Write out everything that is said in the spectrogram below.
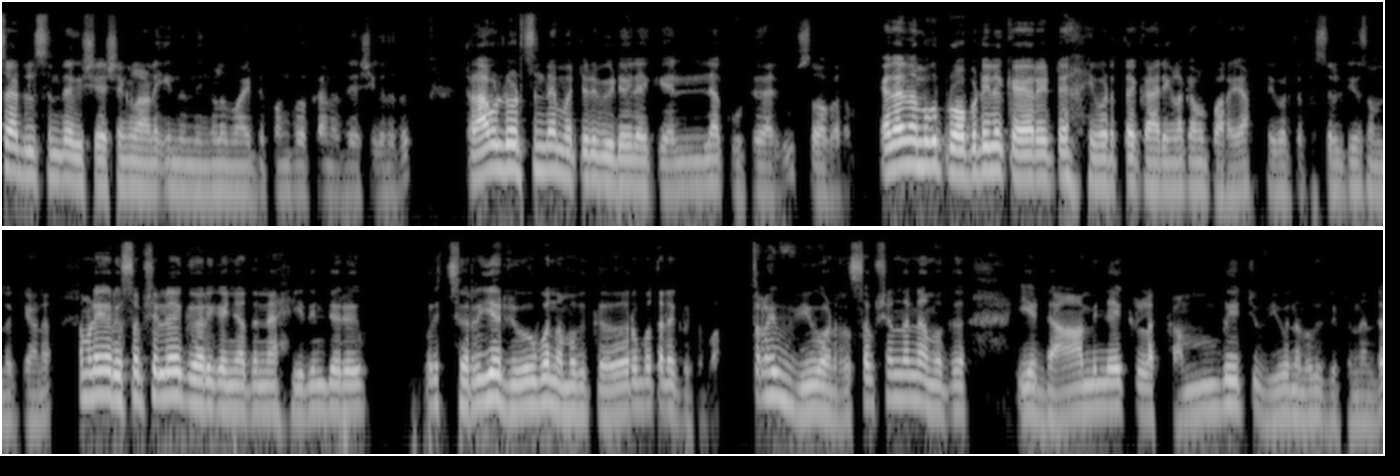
സാഡിൽസിന്റെ വിശേഷങ്ങളാണ് ഇന്ന് നിങ്ങളുമായിട്ട് പങ്കുവെക്കാൻ ഉദ്ദേശിക്കുന്നത്. ട്രാവൽ ഡോട്ട്സിന്റെ മറ്റൊരു വീഡിയോയിലേക്ക് എല്ലാ കൂട്ടുകാർക്കും സ്വാഗതം. ഏതായാലും നമുക്ക് പ്രോപ്പർട്ടിയിൽ കയറിയിട്ട് ഇവിടുത്തെ കാര്യങ്ങളൊക്കെ നമുക്ക് പറയാം. ഇവിടുത്തെ ഫെസിലിറ്റീസ് എന്തൊക്കെയാണ്? നമ്മൾ ഈ റിസപ്ഷനിലേക്ക് കയറി കഴിഞ്ഞാൽ തന്നെ ഇതിന്റെ ഒരു ഒരു ചെറിയ രൂപം നമുക്ക് കയറുമ്പോൾ തന്നെ കിട്ടും. അത്രയും വ്യൂ ആണ്. റിസപ്ഷൻ തന്നെ നമുക്ക് ഈ ഡാമിലേക്കുള്ള കംപ്ലീറ്റ് വ്യൂ നമുക്ക് കിട്ടുന്നുണ്ട്.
